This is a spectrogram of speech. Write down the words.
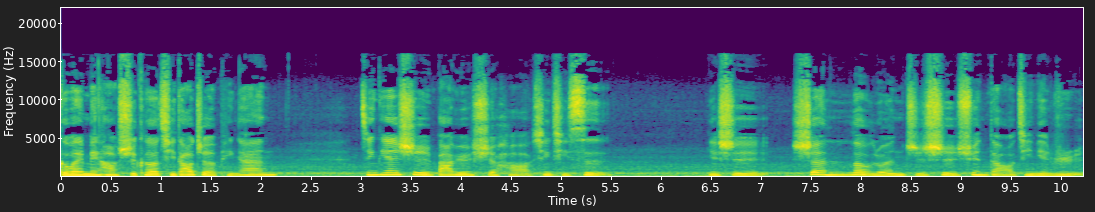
各位美好时刻祈祷者平安。今天是八月十号，星期四，也是圣勒伦执事殉道纪念日。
